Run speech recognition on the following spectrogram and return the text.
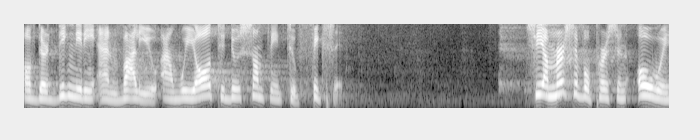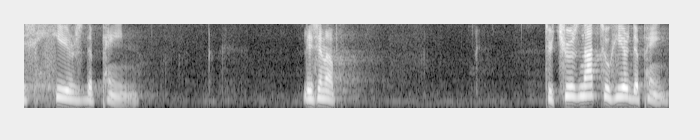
of their dignity and value, and we ought to do something to fix it. See, a merciful person always hears the pain. Listen up. To choose not to hear the pain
